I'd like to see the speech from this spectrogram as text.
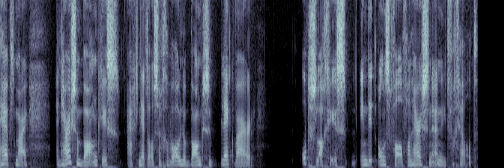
hebt. Maar een hersenbank is eigenlijk net als een gewone bank, is een plek waar opslag is. In dit ons geval van hersenen en niet van geld.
